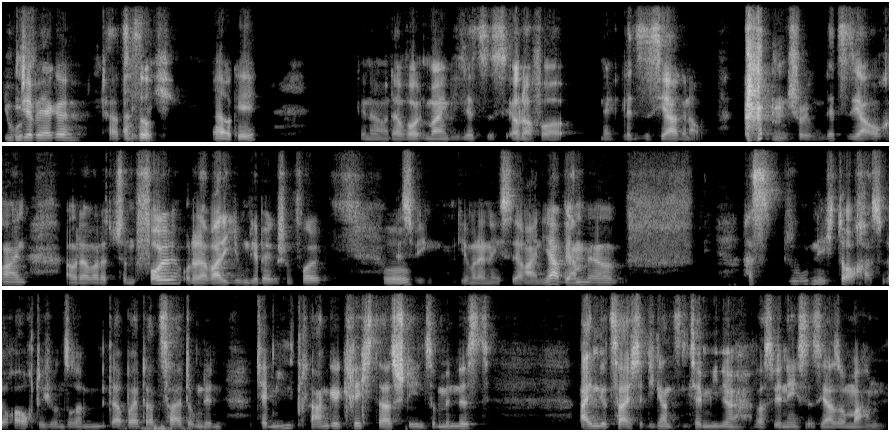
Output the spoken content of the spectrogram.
Jugendherberge, tatsächlich. So. Ah, okay. Genau, da wollten wir eigentlich letztes Jahr, oder vor, nee, letztes Jahr, genau. Entschuldigung, letztes Jahr auch rein, aber da war das schon voll, oder da war die Jugendherberge schon voll. Mhm. Deswegen gehen wir da nächstes Jahr rein. Ja, wir haben ja, hast du nicht, doch, hast du doch auch durch unsere Mitarbeiterzeitung den Terminplan gekriegt. Da stehen zumindest eingezeichnet die ganzen Termine, was wir nächstes Jahr so machen.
